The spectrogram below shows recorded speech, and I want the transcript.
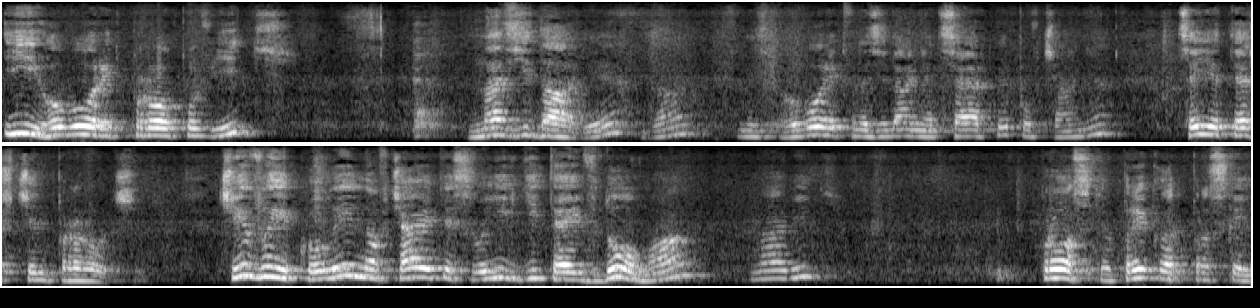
і говорить проповідь, назідає, да, говорить в назідання церкви, повчання, це є теж чин пророчий. Чи ви, коли навчаєте своїх дітей вдома навіть, просто приклад простий.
